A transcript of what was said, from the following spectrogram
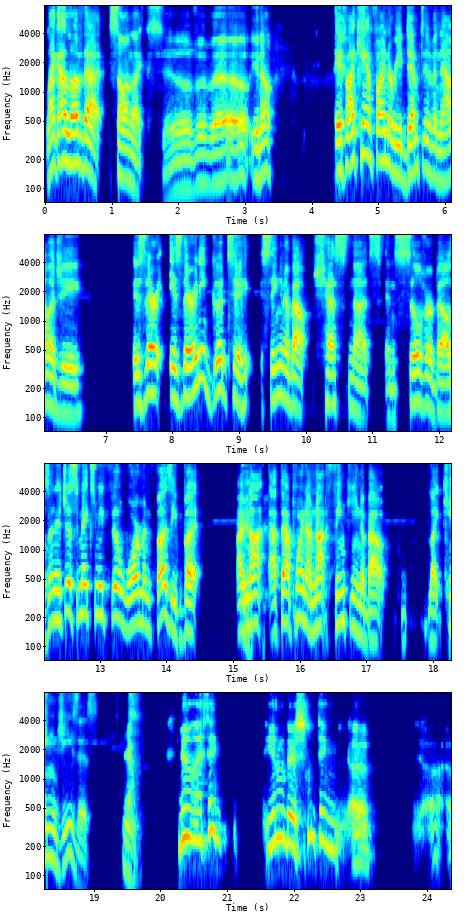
like i love that song like silver bell you know? If i can't find a redemptive analogy is there is there any good to singing about chestnuts and silver bells? And it just makes me feel warm and fuzzy but i'm yeah. not at that point i'm not thinking about like king jesus. Yeah. No i think you know there's something uh, uh, uh,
